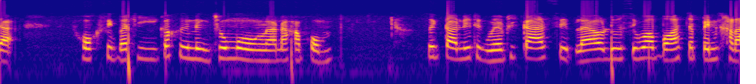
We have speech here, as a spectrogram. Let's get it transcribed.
จะหกสิบนาทีก็คือหนึ่งชั่วโมงแล้วนะครับผม ซึ่งตอนนี้ถึงเวฟที่เก้าสิบแล้วดูซิว่าบอสจะเป็นใคร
